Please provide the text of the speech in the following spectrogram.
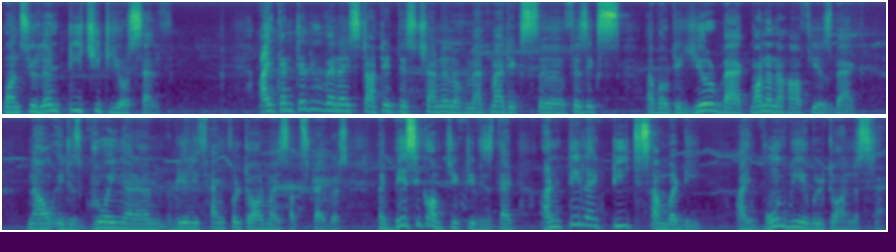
once you learn teach it yourself i can tell you when i started this channel of mathematics uh, physics about a year back one and a half years back now it is growing and i'm really thankful to all my subscribers my basic objective is that until i teach somebody i won't be able to understand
